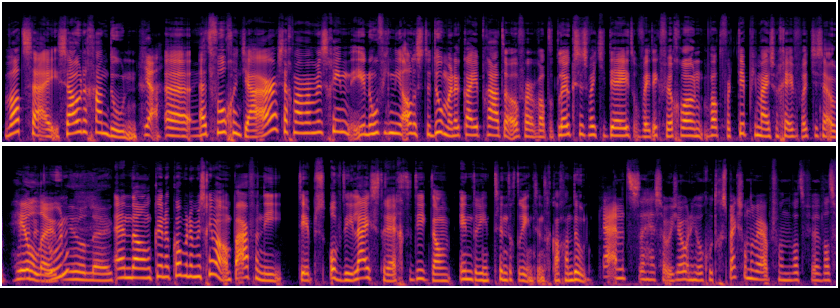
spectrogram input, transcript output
wat zij zouden gaan doen. Ja. Eh, het volgend jaar, zeg maar. Maar misschien dan hoef je niet alles te doen. Maar dan kan je praten over wat het leukste is wat je deed. Of weet ik veel. Gewoon wat voor tip je mij zou geven wat je zou Heel leuk. doen. Heel leuk. En dan kunnen, komen er misschien wel een paar van die tips op die lijst terecht. Die ik dan in 2023 kan gaan doen. Ja, en het is eh, sowieso een heel goed gespreksonderwerp van wat, wat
